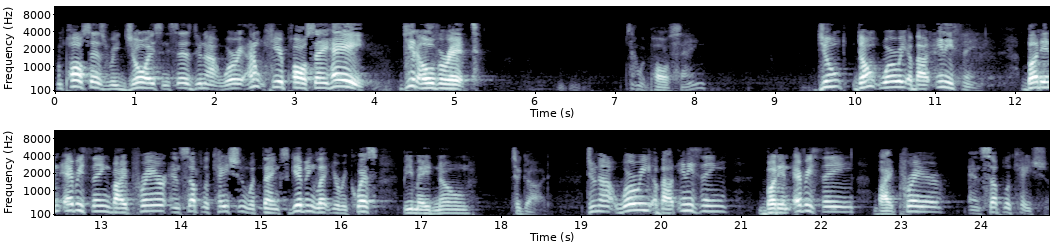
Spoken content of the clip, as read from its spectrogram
When Paul says rejoice and he says do not worry, I don't hear Paul saying, hey, get over it. That's not what Paul's saying. Don't, don't worry about anything, but in everything by prayer and supplication with thanksgiving, let your requests be made known to God. Do not worry about anything, but in everything by prayer and supplication.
